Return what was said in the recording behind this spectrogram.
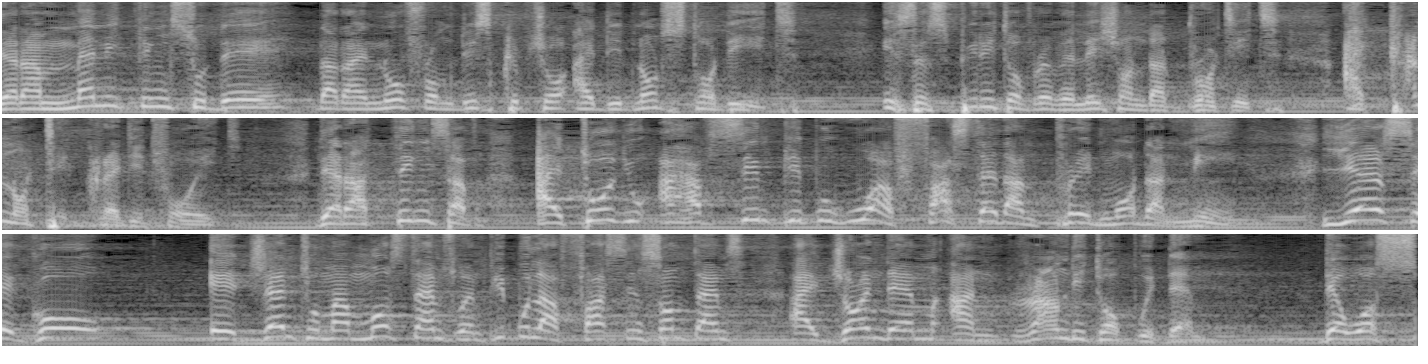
there are many things today that I know from this scripture. I did not study it. It's the spirit of revelation that brought it. I cannot take credit for it. There are things I've, I told you, I have seen people who have fasted and prayed more than me. Years ago, a gentleman, most times when people are fasting, sometimes I join them and round it up with them. There was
